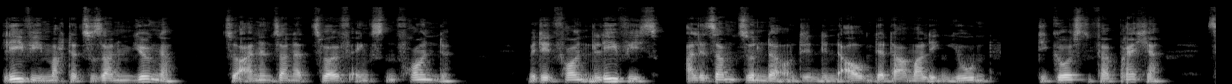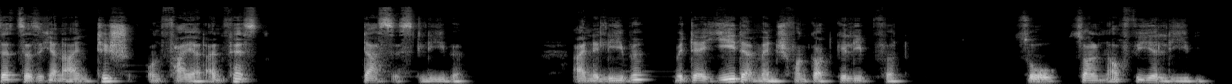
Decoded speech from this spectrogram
Levi macht er zu seinem Jünger, zu einem seiner zwölf engsten Freunde. Mit den Freunden Levis, allesamt Sünder und in den Augen der damaligen Juden die größten Verbrecher, setzt er sich an einen Tisch und feiert ein Fest. Das ist Liebe. Eine Liebe, mit der jeder Mensch von Gott geliebt wird. So sollen auch wir lieben.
